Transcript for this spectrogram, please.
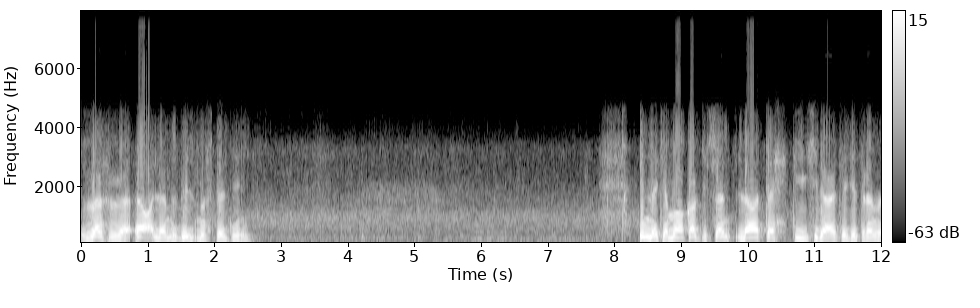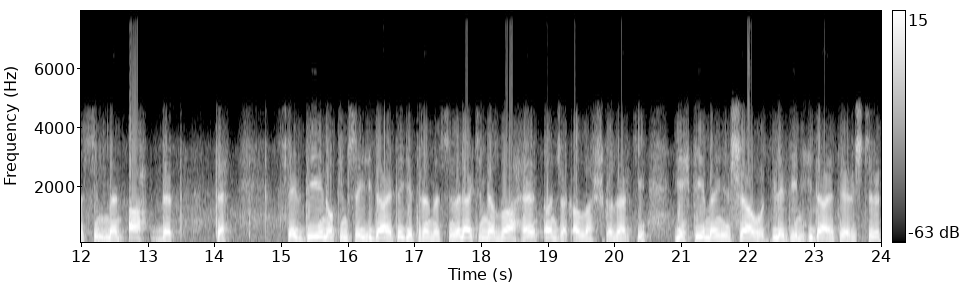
ve huve e'lemi bil mühtedin. İnneke muhakkak ki sen la tehdi hidayete getiremezsin men ahbebte. Sevdiğin o kimseyi hidayete getiremezsin. Velakinnallâhe ancak Allah şu kadar ki yehdi men yeşâ'u dilediğini hidayete eriştirir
